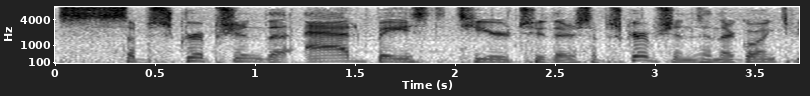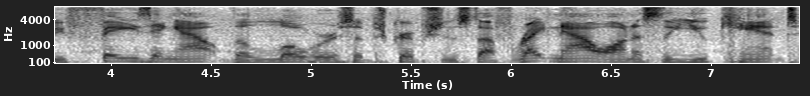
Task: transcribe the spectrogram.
subscription, the ad based tier to their subscriptions, and they're going to be phasing out the lower subscription stuff. Right now, honestly, you can't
